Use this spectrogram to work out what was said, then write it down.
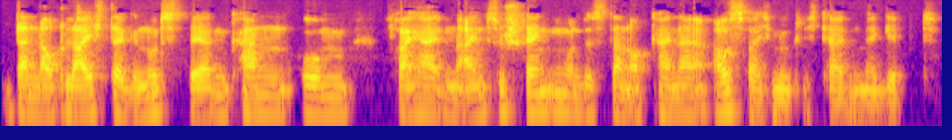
dann auch leichter genutzt werden kann, um Freiheiten einzuschränken und es dann auch keine Ausweichmöglichkeiten mehr gibt.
